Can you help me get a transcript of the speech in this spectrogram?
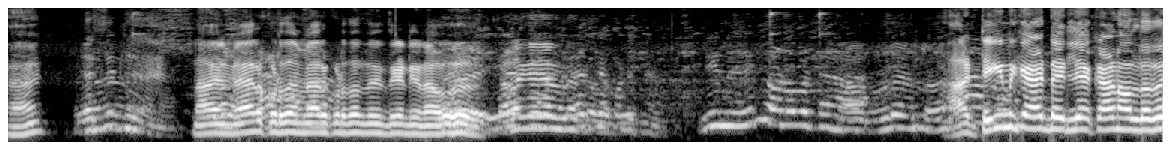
ಹಾಂ ನಾವು ಮ್ಯಾಲೆ ಕೊಡ್ದ ಮ್ಯಾಲ ಕೊಡ್ದ ಅಂತ ನಿಂತ್ಕೊಂಡಿ ನಾವು. ಆ ತೆಂಗಿನಕಾಯಿ ಕ್ಯಾಟ್ ಇಲ್ಲೇ ಕಾಣವಲ್ದದ?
